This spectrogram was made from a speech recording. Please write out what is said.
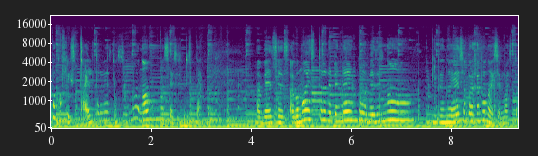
poco freestyle tal vez, no sé, no, no, no sé si es freestyle. A veces hago muestra dependiendo, a veces no. De eso, por ejemplo, no hice muestra.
